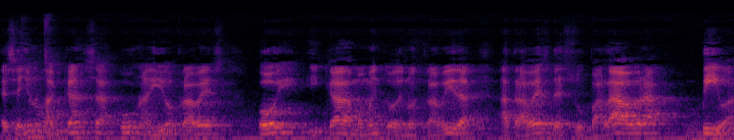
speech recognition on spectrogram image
El Señor nos alcanza una y otra vez hoy y cada momento de nuestra vida a través de su palabra viva.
